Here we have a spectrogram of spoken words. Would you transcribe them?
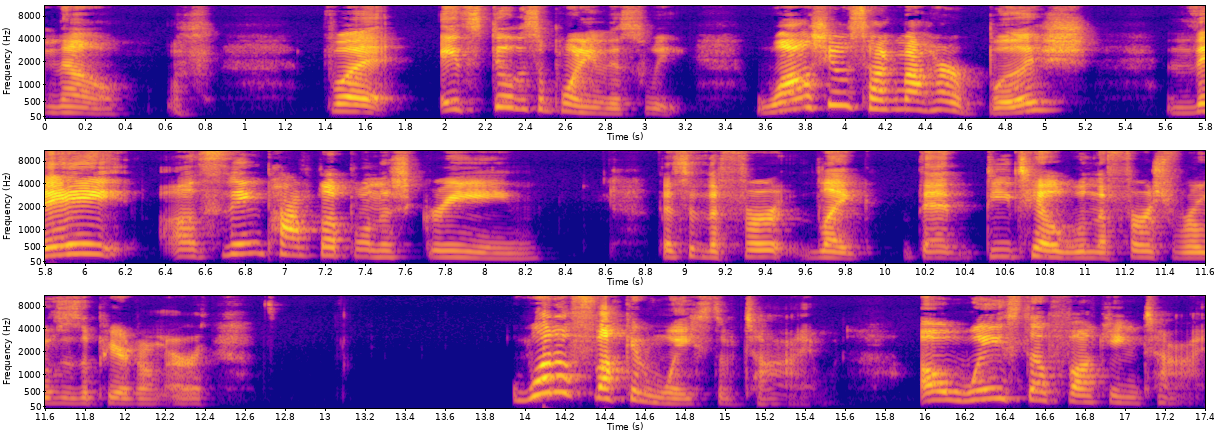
no." but it's still disappointing this week. While she was talking about her bush, they a thing popped up on the screen that said the first like that detailed when the first roses appeared on Earth. What a fucking waste of time. A waste of fucking time.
